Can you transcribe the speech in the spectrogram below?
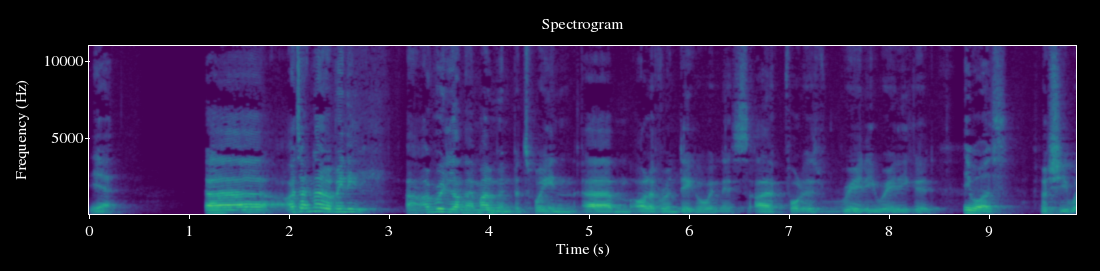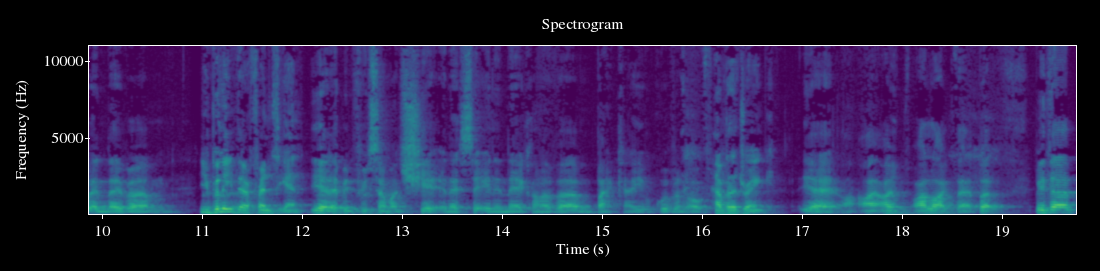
Yeah, Uh, I don't know. I mean, he, I I really like that moment between um, Oliver and Diggle in this. I thought it was really, really good, It was. especially when they've, um, You believe they're friends again, yeah, they've been through so much shit and they're sitting in their kind of um, back cave equivalent of, having a drink. yeah, I, I, I like that. But with uh,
